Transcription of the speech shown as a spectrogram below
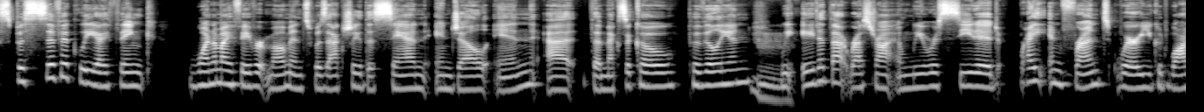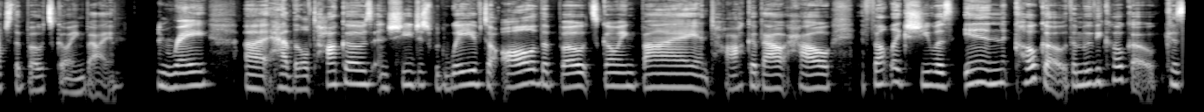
Specifically, I think one of my favorite moments was actually the San Angel Inn at the Mexico Pavilion. Hmm. We ate at that restaurant and we were seated right in front where you could watch the boats going by. And Ray uh, had little tacos, and she just would wave to all of the boats going by and talk about how it felt like she was in Coco, the movie Coco, because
